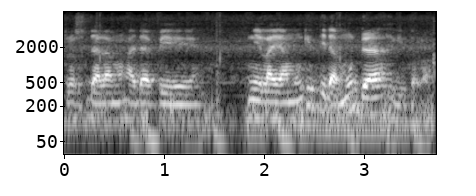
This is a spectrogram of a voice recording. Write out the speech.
terus dalam menghadapi nilai yang mungkin tidak mudah gitu loh.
